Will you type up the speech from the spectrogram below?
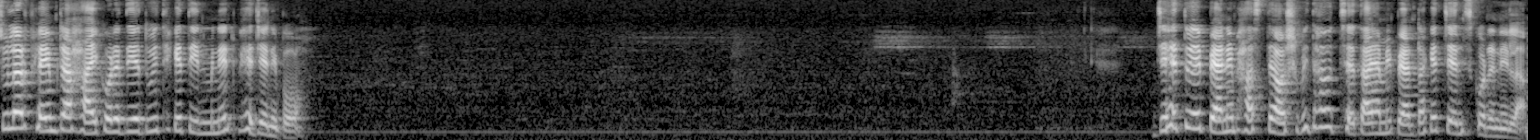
চুলার ফ্লেমটা হাই করে দিয়ে দুই থেকে তিন মিনিট ভেজে নেব। যেহেতু এই প্যানে ভাজতে অসুবিধা হচ্ছে, তাই আমি প্যানটাকে চেঞ্জ করে নিলাম।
